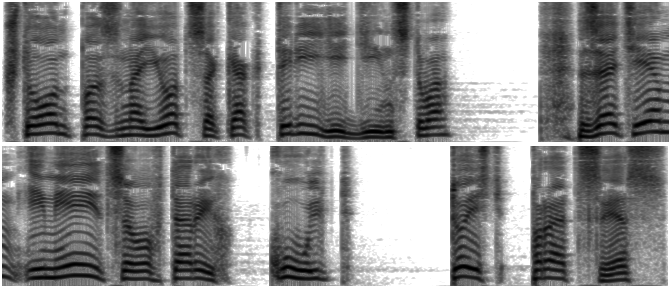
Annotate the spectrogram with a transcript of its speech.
что Он познается как три единства. Затем имеется, во-вторых, культ, то есть процесс,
